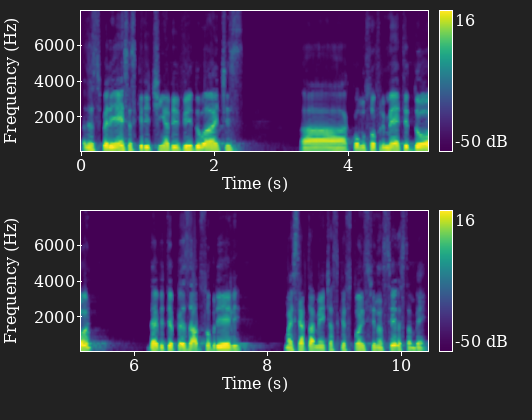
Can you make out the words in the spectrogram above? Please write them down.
as experiências que ele tinha vivido antes, ah, como sofrimento e dor, deve ter pesado sobre ele, mas certamente as questões financeiras também.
